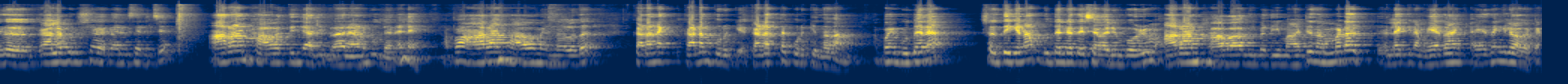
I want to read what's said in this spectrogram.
ഇത് കാലപുരുഷ ഇതനുസരിച്ച് ആറാം ഭാവത്തിന്റെ അധിപനാണ് ബുധൻ അല്ലേ? അപ്പോൾ ആറാം ഭാവം എന്നുള്ളത് കടന കടം കുറിക്ക കടത്തെ കുറിക്കുന്നതാണ്. അപ്പോൾ ഈ ബുധന് ശ്രദ്ധിക്കണം. ബുധന്റെ ദശ വരുമ്പോഴും ആറാം ഭാവാധിപതിയുമായിട്ട് നമ്മുടെ ലഗ്നം ഏതാ ഏതെങ്കിലും ആകട്ടെ.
